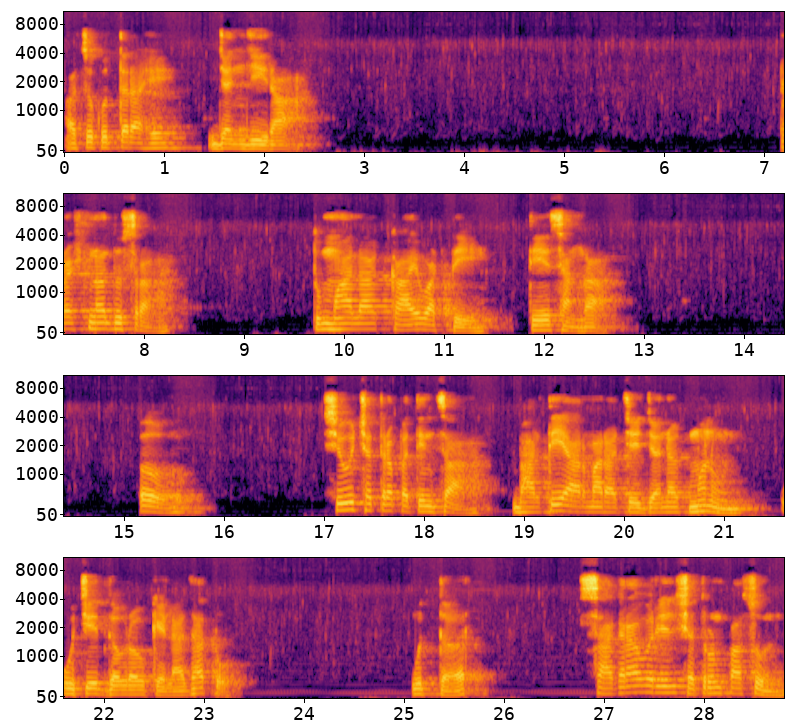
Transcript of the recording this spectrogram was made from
अचूक उत्तर आहे जंजिरा. प्रश्न दुसरा तुम्हाला काय वाटते ते सांगा. अ. शिवछत्रपतींचा भारतीय आरमाराचे जनक म्हणून उचित गौरव केला जातो. उत्तर सागरावरील शत्रूंपासून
